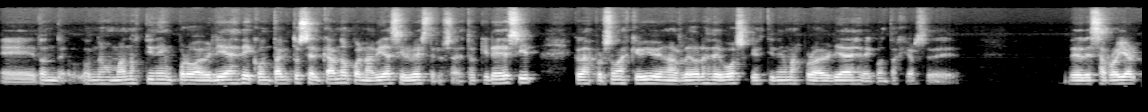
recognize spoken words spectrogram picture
eh, donde, donde los humanos tienen probabilidades de contacto cercano con la vida silvestre. O sea, esto quiere decir que las personas que viven alrededor de bosques tienen más probabilidades de contagiarse, de, de desarrollar,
